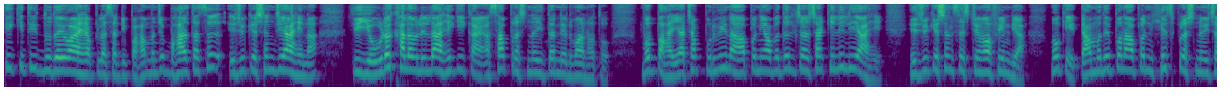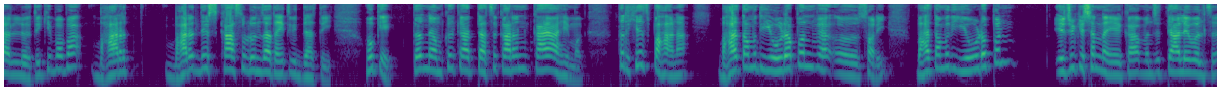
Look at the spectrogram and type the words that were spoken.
ती किती दुदैव आहे आपल्यासाठी पहा. म्हणजे भारताचं एज्युकेशन जे आहे ना ते एवढं खालवलेलं आहे की काय? असा प्रश्न इथं निर्माण होतो. व पहा याच्या पूर्वी ना आपण याबद्दल चर्चा केलेली आहे. Education system of India okay त्यामध्ये पण आपण हेच प्रश्न विचारलेले होते की बाबा भारत भारत देश का सोडून जात आहेत विद्यार्थी? ओके तर नेमकं का त्याचं कारण काय आहे मग? तर हेच पहा ना भारतामध्ये एवढं पण सॉरी भारतामध्ये एवढं पण एज्युकेशन नाही आहे का? म्हणजे त्या लेवलचं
